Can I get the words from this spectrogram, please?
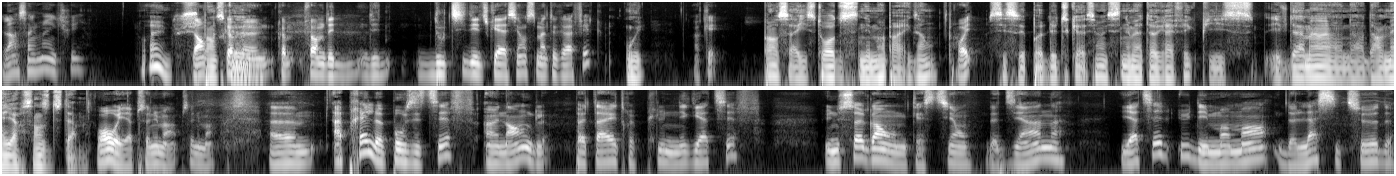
L'enseignement écrit? Oui, je Donc, pense comme, que... une, comme forme d'outil d'éducation cinématographique? Oui. OK. Pense à Histoire du cinéma, par exemple. Oui. Si c'est pas de l'éducation cinématographique, puis évidemment, dans, le meilleur sens du terme. Oui, oui, absolument, absolument. Euh, après le positif, un angle peut-être plus négatif? Une seconde question de Diane. Y a-t-il eu des moments de lassitude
